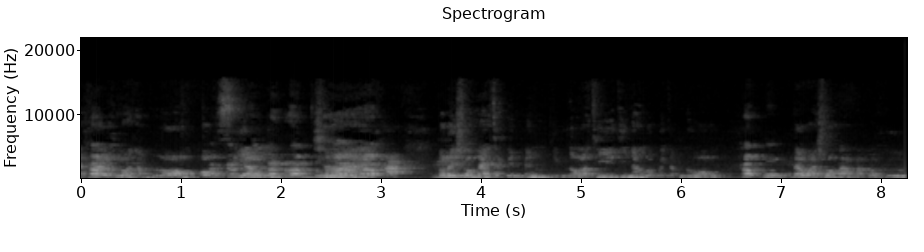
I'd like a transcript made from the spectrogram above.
นะครัคะ บแล้วก็ผม ทั้งร้องออกการเสียงร้องการรำด้วยใช่ครับ ค่ะ ก็เลยช่วงแรกจะเป็นแม่น้องติ๋มเนาะที่ที่นั่งรถไปกับน้อง ครับผม แต่ว่าช่วงหลังมาก็คือ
